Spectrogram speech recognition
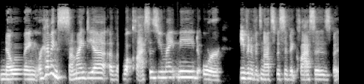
knowing or having some idea of what classes you might need, or even if it's not specific classes, but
